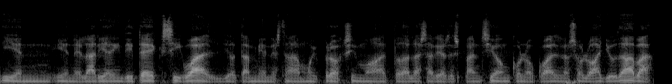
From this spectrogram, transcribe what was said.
y, en, y en el área de Inditex igual, yo también estaba muy próximo a todas las áreas de expansión, con lo cual no solo ayudaba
